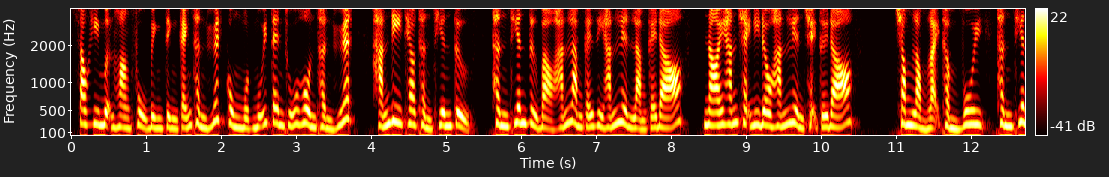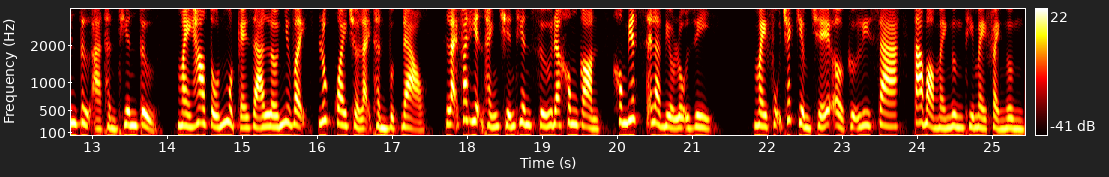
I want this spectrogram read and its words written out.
sau khi mượn hoàng phủ bình tình cánh thần huyết cùng một mũi tên thú hồn thần huyết, hắn đi theo thần thiên tử, thần thiên tử bảo hắn làm cái gì hắn liền làm cái đó, nói hắn chạy đi đâu hắn liền chạy tới đó. Trong lòng lại thầm vui, thần thiên tử à thần thiên tử, mày hao tốn một cái giá lớn như vậy, lúc quay trở lại thần vực đảo, lại phát hiện thánh chiến thiên sứ đã không còn, không biết sẽ là biểu lộ gì. Mày phụ trách kiềm chế ở cự ly xa, ta bảo mày ngừng thì mày phải ngừng,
